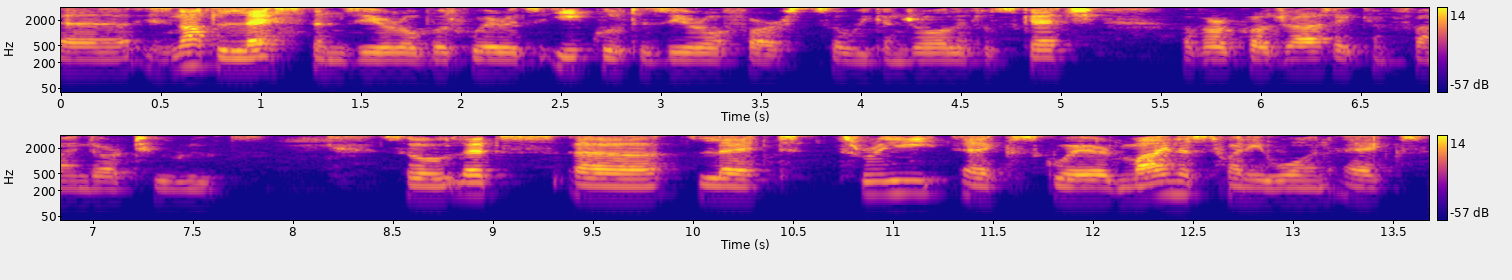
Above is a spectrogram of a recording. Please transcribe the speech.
uh, is not less than 0 but where it's equal to 0 first. So we can draw a little sketch of our quadratic and find our two roots. So let's uh, let 3x squared minus 21x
